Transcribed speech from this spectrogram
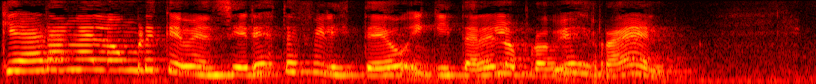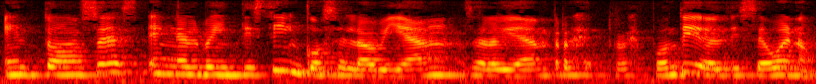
¿Qué harán al hombre que venciere a este filisteo y quitare lo propio a Israel? Entonces, en el 25 se lo habían, se lo habían re- respondido. Él dice, bueno,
